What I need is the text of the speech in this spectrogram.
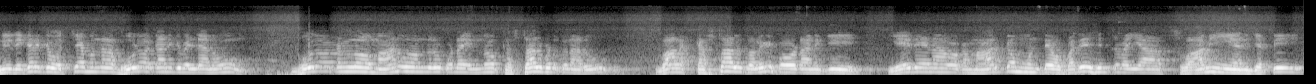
నీ దగ్గరికి వచ్చే ముందర భూలోకానికి వెళ్ళాను. భూలోకంలో మానవులందరూ కూడా ఎన్నో కష్టాలు పడుతున్నారు. వాళ్ళ కష్టాలు తొలగిపోవడానికి ఏదైనా ఒక మార్గం ఉంటే ఉపదేశించవయ్యా స్వామి అని చెప్పి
